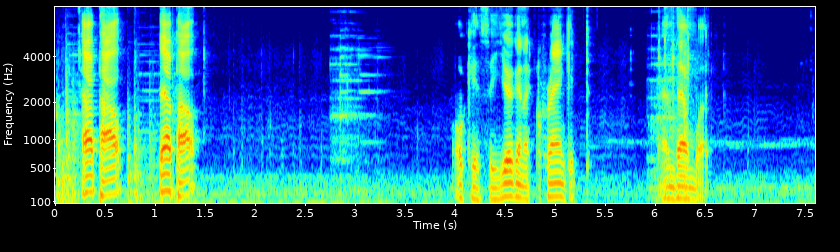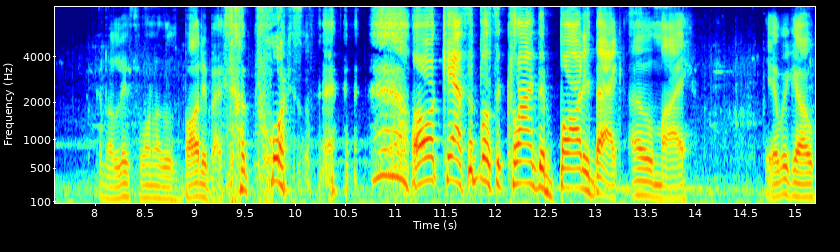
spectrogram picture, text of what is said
There, pal. There, pal. Okay, so you're gonna crank it. And then what? Gonna lift one of those body bags of course. okay, I'm supposed to climb the body bag. Oh my. Here we go.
